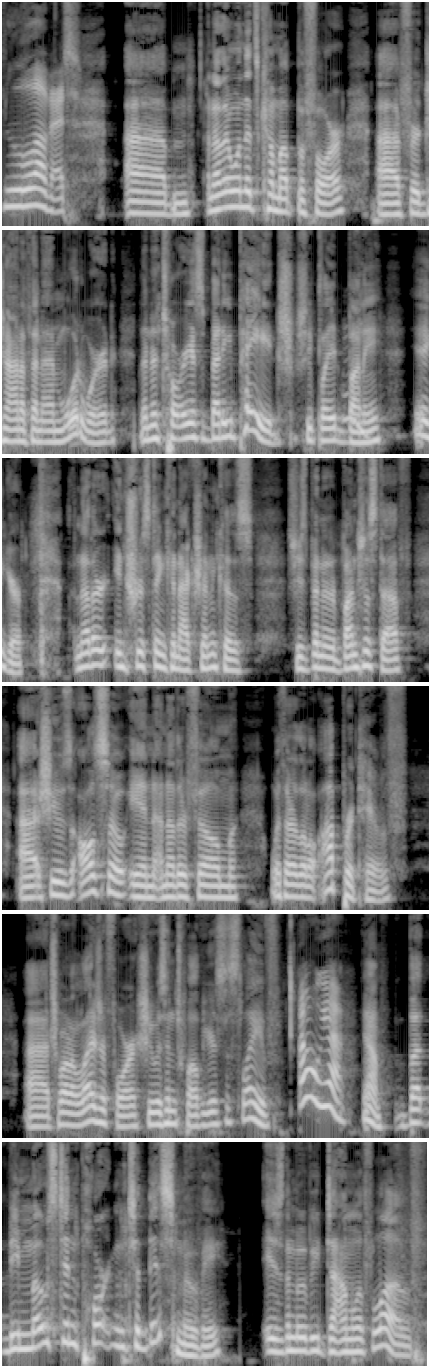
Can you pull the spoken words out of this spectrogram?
Love it. Um, another one that's come up before uh, for Jonathan M. Woodward, the notorious Bettie Page. She played Bunny Yeager. Another interesting connection because she's been in a bunch of stuff. Uh, she was also in another film with our little operative, uh, Chiwetel Ejiofor. She was in 12 Years a Slave. Oh, yeah. Yeah. But the most important to this movie is the movie Down with Love,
